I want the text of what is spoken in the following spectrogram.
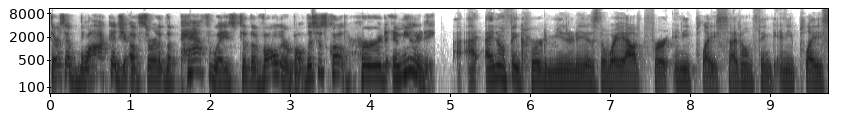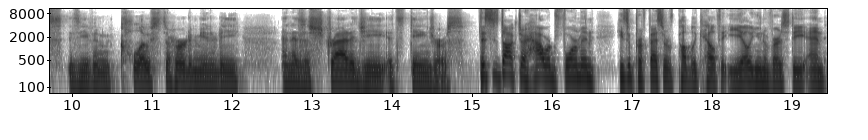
there's a blockage of sort of the pathways to the vulnerable. This is called herd immunity. I, I, don't think herd immunity is the way out for any place. I don't think any place is even close to herd immunity. And as a strategy, it's dangerous. This is Dr. Howard Forman. He's a professor of public health at Yale University. And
